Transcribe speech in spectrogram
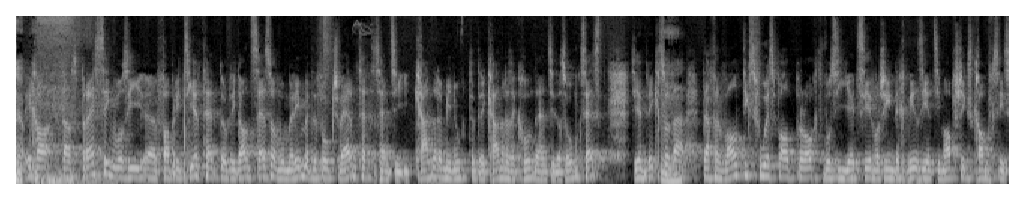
Ja. Ich habe das Pressing, das sie äh, fabriziert hat durch die ganze Saison, wo man immer davon geschwärmt hat, das haben sie in keiner Minute, in keiner Sekunde haben sie das umgesetzt. Sie haben wirklich so Mhm. den, den Verwaltungsfußball gebracht, wo sie jetzt sehr wahrscheinlich, weil sie jetzt im Abstiegskampf sind,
